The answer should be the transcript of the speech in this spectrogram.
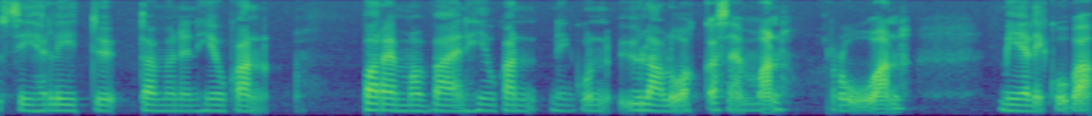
siihen liittyi tämmöinen hiukan paremman väen, hiukan niin kuin yläluokkaisemman ruoan mielikuva.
